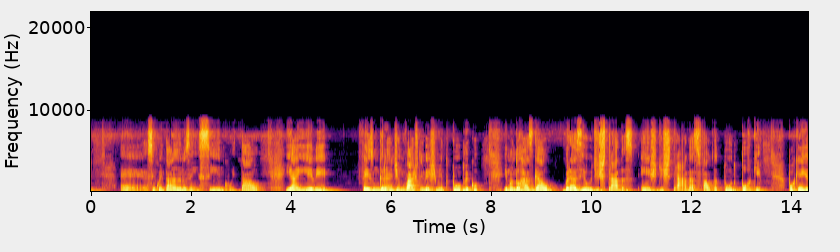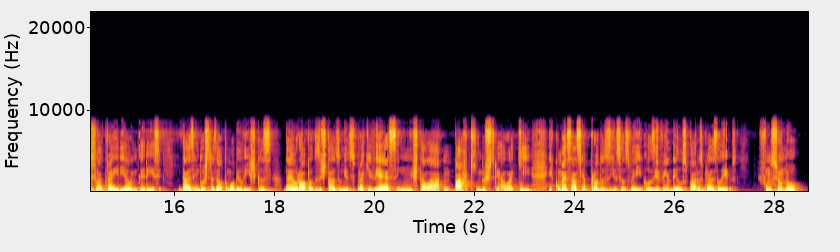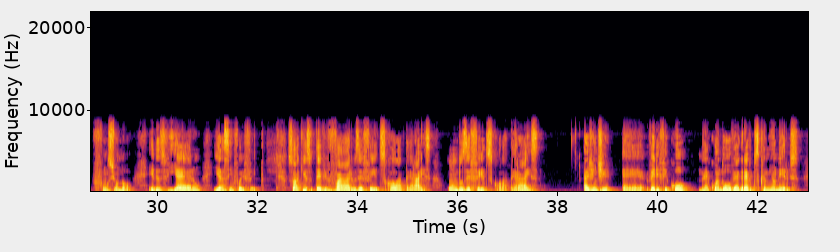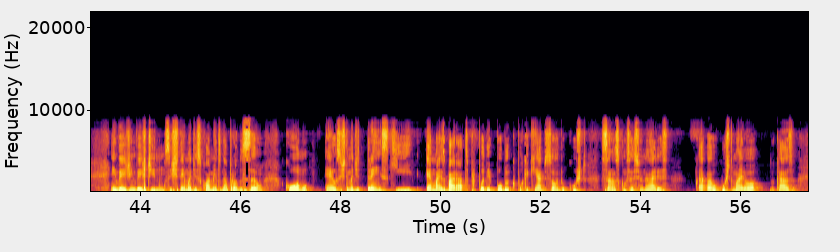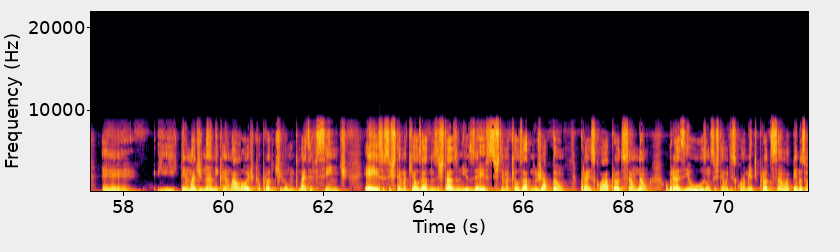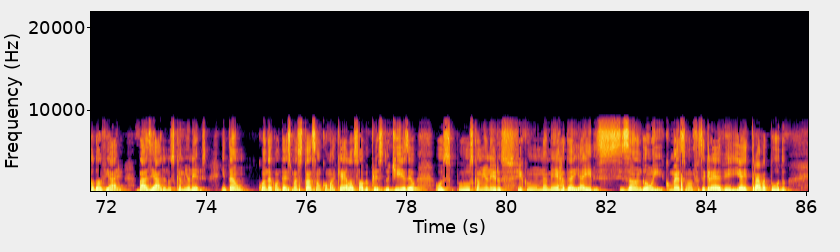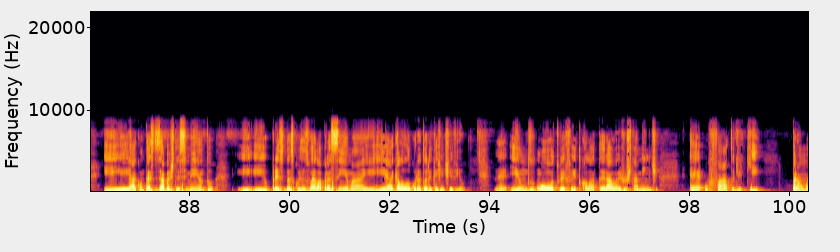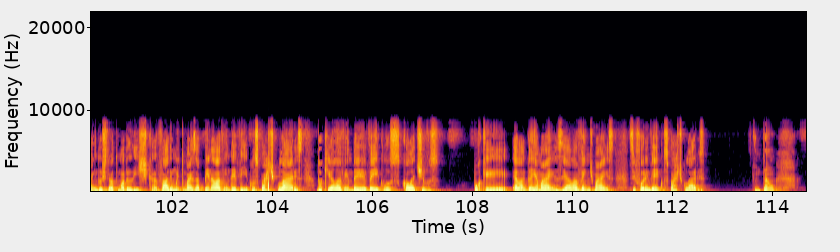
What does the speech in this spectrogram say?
é, 50 anos em 5 e tal. E aí ele fez um grande, um vasto investimento público e mandou rasgar o Brasil de estradas. Enche de estradas, falta tudo. Por quê? Porque isso atrairia o interesse das indústrias automobilísticas da Europa, dos Estados Unidos, para que viessem instalar um parque industrial aqui e começassem a produzir os seus veículos e vendê-los para os brasileiros. Funcionou? Funcionou. Eles vieram e assim foi feito. Só que isso teve vários efeitos colaterais. Um dos efeitos colaterais a gente é, verificou né, quando houve a greve dos caminhoneiros. Em vez de investir num sistema de escoamento da produção, como é, o sistema de trens, que é mais barato para o poder público, porque quem absorve o custo são as concessionárias, a, a, o custo maior, no caso, é, e, e, tem uma dinâmica e uma lógica produtiva muito mais eficiente. É esse o sistema que é usado nos Estados Unidos, é esse o sistema que é usado no Japão para escoar a produção? Não. O Brasil usa um sistema de escoamento de produção apenas rodoviário, baseado nos caminhoneiros. Então, quando acontece uma situação como aquela, sobe o preço do diesel, os, os caminhoneiros ficam na merda e aí eles se zangam e começam a fazer greve e aí trava tudo e acontece desabastecimento e, e, o preço das coisas vai lá para cima e, e, é aquela loucura toda que a gente viu. Né? E um, um, outro efeito colateral é justamente é, o fato de que para uma indústria automobilística vale muito mais a pena ela vender veículos particulares do que ela vender veículos coletivos. Porque ela ganha mais e ela vende mais se forem veículos particulares. Então,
